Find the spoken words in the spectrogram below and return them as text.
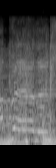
I'd rather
